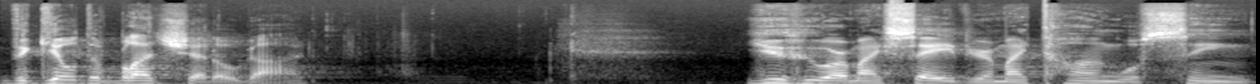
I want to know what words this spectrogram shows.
the guilt of bloodshed, O God. You who are my Savior, my tongue will sing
